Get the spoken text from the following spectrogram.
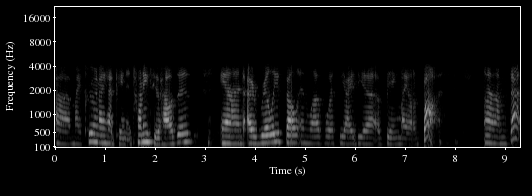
uh, my crew and I had painted 22 houses, and I really fell in love with the idea of being my own boss. Um, that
